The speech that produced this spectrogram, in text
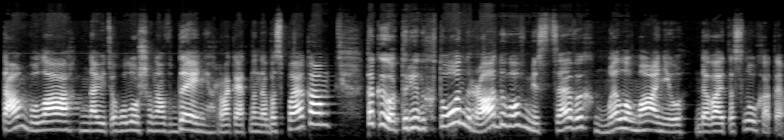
Там була навіть оголошена в день ракетна небезпека. Такий от Рінгтон радував місцевих меломанів. Давайте слухати.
